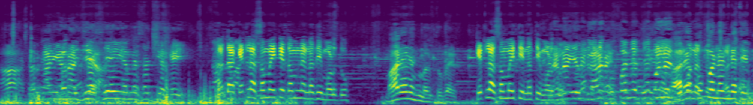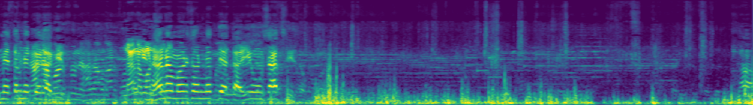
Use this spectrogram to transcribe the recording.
હા જે છે. એ અમે દાદા કેટલા સમયથી તમને નથી મળતું? મારે નથી મળતું ભાઈ. કેટલા સમયથી નથી મળતું? નથી મેં તમને નાના માણસો નથી દેતા. એ હું સાક્ષી છું. હા.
